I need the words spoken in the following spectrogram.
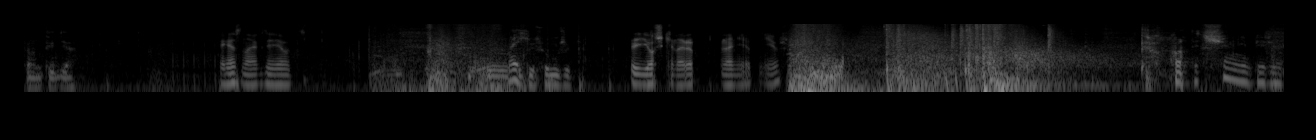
Фион, ты где? Я знаю, где я вот. Тут еще мужик. Ёшки, наверное. А нет, не ёшки. Да че не берет?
